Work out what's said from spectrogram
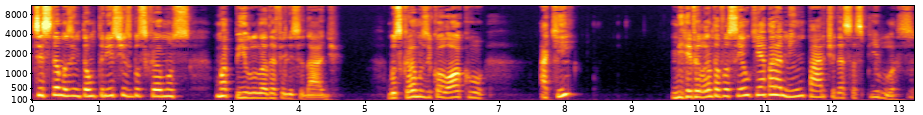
Se estamos então tristes, buscamos uma pílula da felicidade. Buscamos e coloco aqui, me revelando a você o que é para mim parte dessas pílulas.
